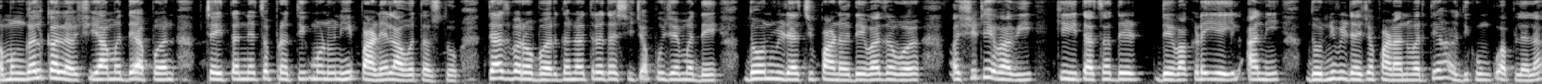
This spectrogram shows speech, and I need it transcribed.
मंगल कलश यामध्ये आपण चैतन्याचं प्रतीक म्हणून ही पाने लावत असतो. त्याचबरोबर धनत्रदशीच्या पूजेमध्ये दोन विड्याची पानं देवाजवळ अशी ठेवावी की त्याचा दे देवाकडे येईल आणि दोन्ही विड्याच्या पानांवरती हळदी कुंकू आपल्याला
